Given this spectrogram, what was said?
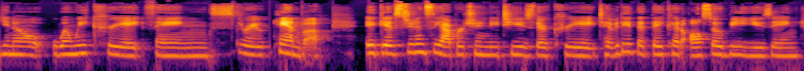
You know, when we create things through Canva, it gives students the opportunity to use their creativity that they could also be using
